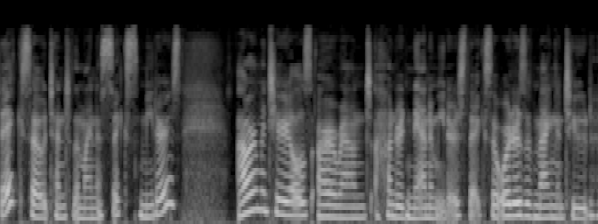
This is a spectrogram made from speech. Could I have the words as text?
thick, so 10 to the minus 6 meters. Our materials are around 100 nanometers thick, so orders of magnitude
